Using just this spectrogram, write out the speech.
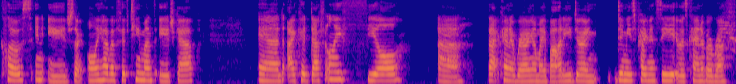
close in age. They only have a 15 month age gap, and I could definitely feel uh, that kind of wearing on my body during Demi's pregnancy. It was kind of a rough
